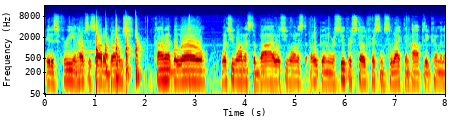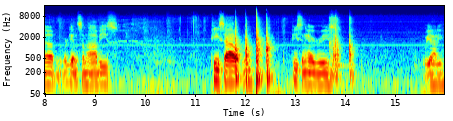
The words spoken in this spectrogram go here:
It is free and helps us out a bunch. Comment below what you want us to buy, what you want us to open. We're super stoked for some select and optic coming up. We're getting some hobbies. Peace out. Peace and hair grease. We outie.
